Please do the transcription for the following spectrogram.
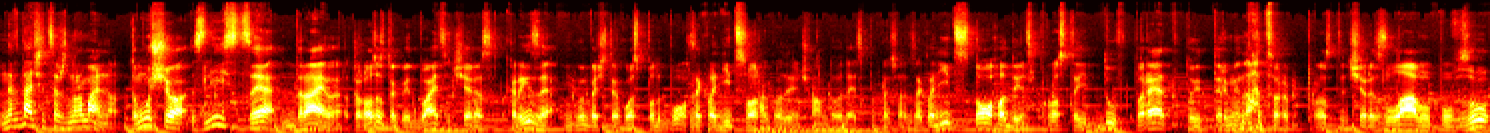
невдачі це ж нормально, тому що злість це драйвер. Розвиток відбувається через кризи. Вибачте, Господь Бог, закладіть 40 годин, що вам доведеться попрацювати. Закладіть 100 годин. Просто йду вперед. Той термінатор просто через лаву повзу.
